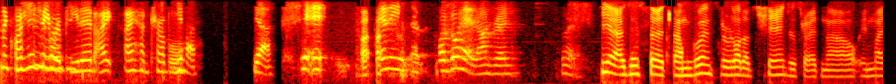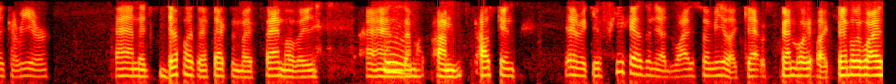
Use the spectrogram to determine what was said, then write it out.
The question you're be repeated. I I had trouble. Yeah. Yeah. Eh, eh, I, I, Any? Uh, well, go ahead, Andre. Go ahead. Yeah, I just said I'm going through a lot of changes right now in my career, and it's definitely affecting my family. And Hmm. I'm, I'm asking Erik if he has any advice for me, like ca- family, like family-wise,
